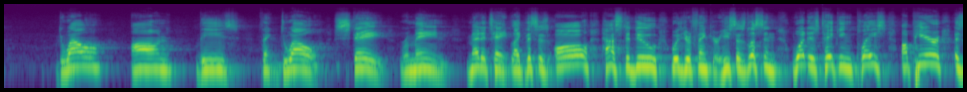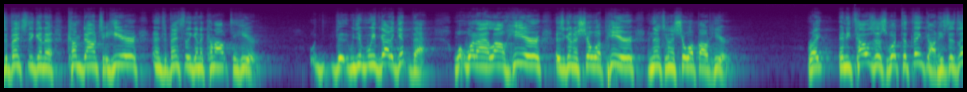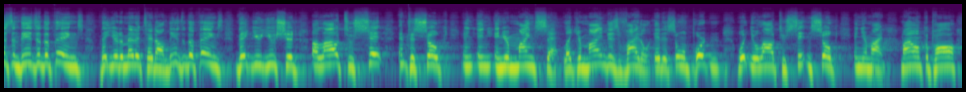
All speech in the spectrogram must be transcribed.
dwell on these things. Dwell, stay, remain, meditate. Like this is all has to do with your thinker. He says, listen, what is taking place up here is eventually going to come down to here and it's eventually going to come out to here. We've got to get that. What I allow here is going to show up here and then it's going to show up out here right? And he tells us what to think on. He says, listen, these are the things that you're to meditate on. These are the things that you, you should allow to sit and to soak in, in, in your mindset. Like your mind is vital. It is so important what you allow to sit and soak in your mind. My Uncle Paul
